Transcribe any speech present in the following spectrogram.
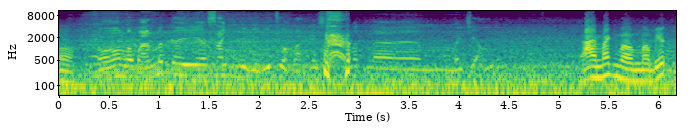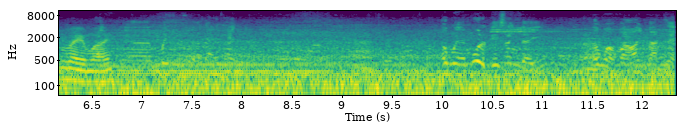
Ồ. Có nó bán mất cây xanh thì phải đi chuộc lại cây xanh mất là mấy triệu. Ai mách mà mà biết về mà ấy? Uh, Minh ở Đại Thành. Ông ấy mua được cây xanh đấy ông bảo vào anh bán rẻ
